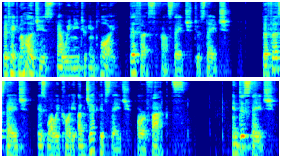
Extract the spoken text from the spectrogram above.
The technologies that we need to employ differs from stage to stage. The first stage is what we call the objective stage or facts. In this stage,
